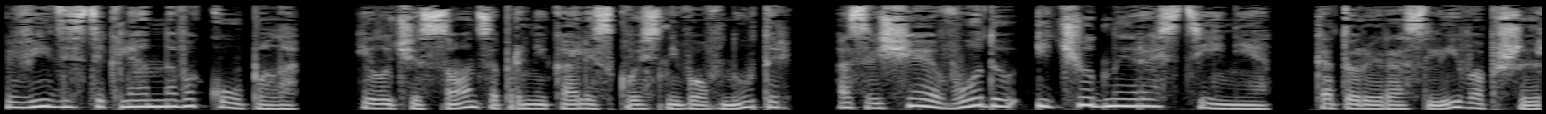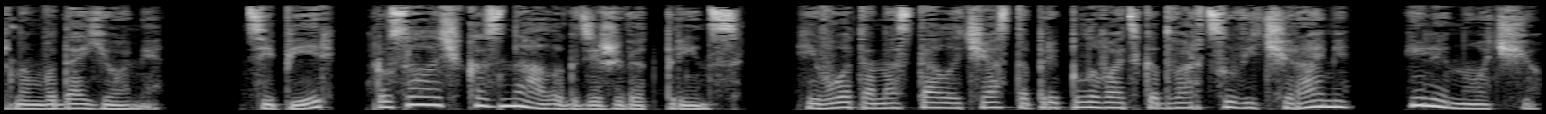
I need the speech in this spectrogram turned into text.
в виде стеклянного купола, и лучи солнца проникали сквозь него внутрь, освещая воду и чудные растения, которые росли в обширном водоеме. Теперь русалочка знала, где живет принц, и вот она стала часто приплывать ко дворцу вечерами или ночью.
